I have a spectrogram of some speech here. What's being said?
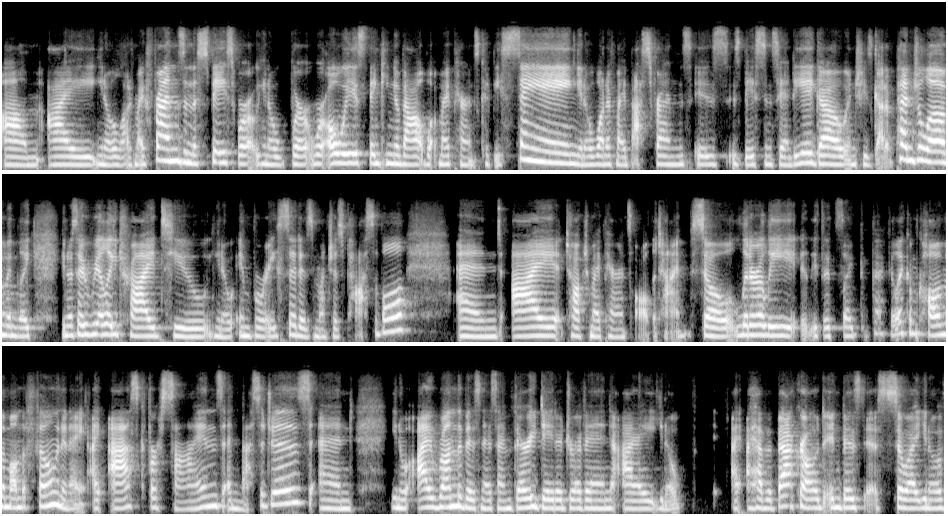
Um, I, you know, a lot of my friends in the space were, you know, we're, we're always thinking about what my parents could be saying. You know, one of my best friends is is based in San Diego and she's got a pendulum. And like, you know, so I really try to, you know, embrace it as much as possible. And I talk to my parents all the time. So literally, it's like I feel like I'm calling them on the phone and I, I ask for signs and messages. And, you know, I run the business. I'm very data driven. I, you know, I, I have a background in business. So I, you know,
